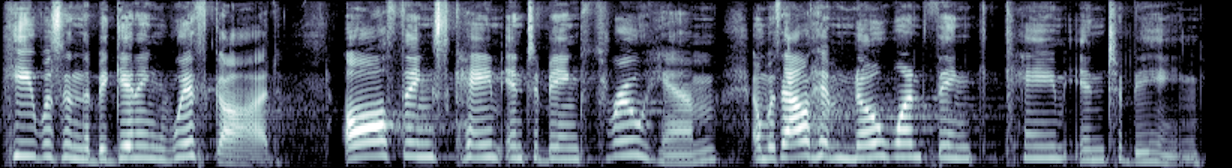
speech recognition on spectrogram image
He was in the beginning with God. All things came into being through him, and without him, no one thing came into being.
